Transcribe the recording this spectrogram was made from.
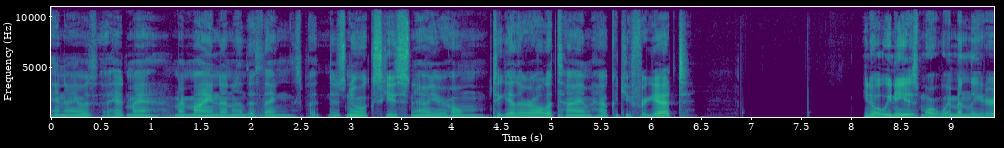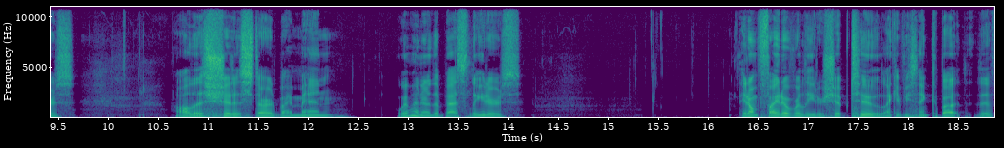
and I was I had my my mind on other things, but there's no excuse now. You're home together all the time. How could you forget? You know what we need is more women leaders. All this shit is started by men women are the best leaders. They don't fight over leadership too. Like if you think about the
